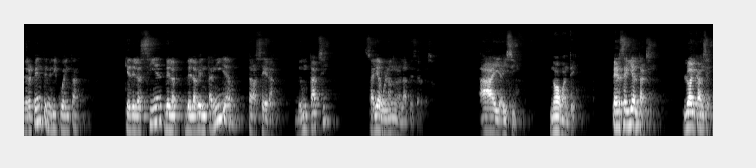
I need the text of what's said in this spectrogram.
De repente me di cuenta que de la, de la, ventanilla trasera de un taxi salía volando una lata de cerveza. Ay, ahí sí, no aguanté. Perseguí al taxi, lo alcancé,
